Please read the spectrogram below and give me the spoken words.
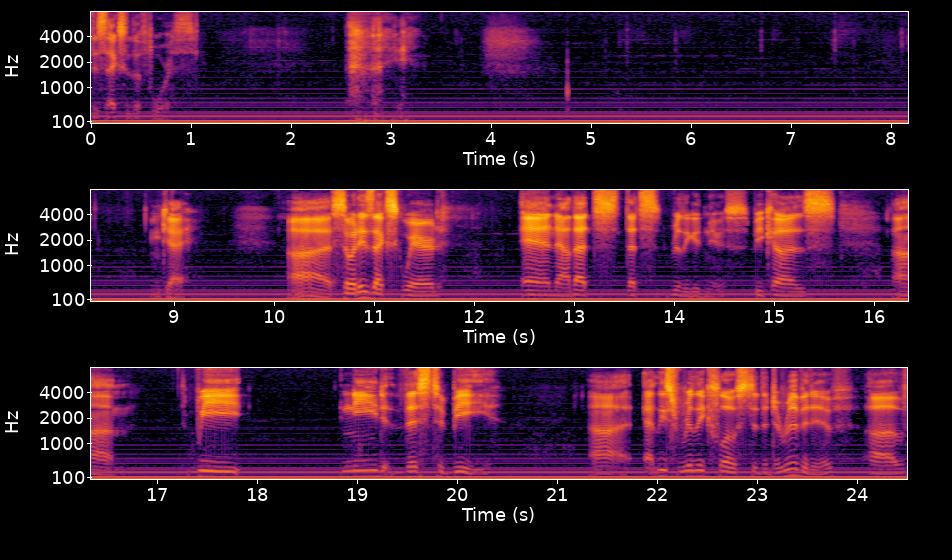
This x to the fourth. okay. Uh, so it is x squared, and now that's that's really good news because um, we need this to be uh, at least really close to the derivative of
